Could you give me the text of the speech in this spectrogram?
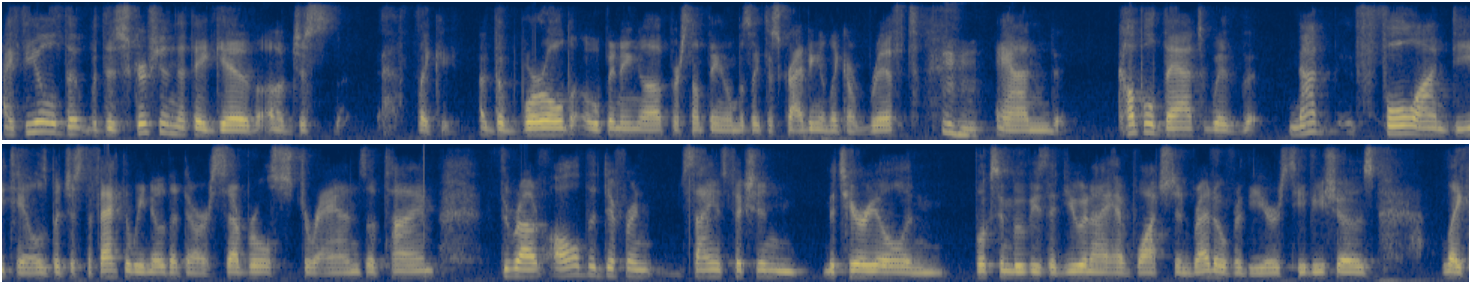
I feel that with the description that they give of just like the world opening up or something, almost like describing it like a rift, mm-hmm. and coupled that with not full on details, but just the fact that we know that there are several strands of time throughout all the different science fiction material and books and movies that you and I have watched and read over the years, TV shows, like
